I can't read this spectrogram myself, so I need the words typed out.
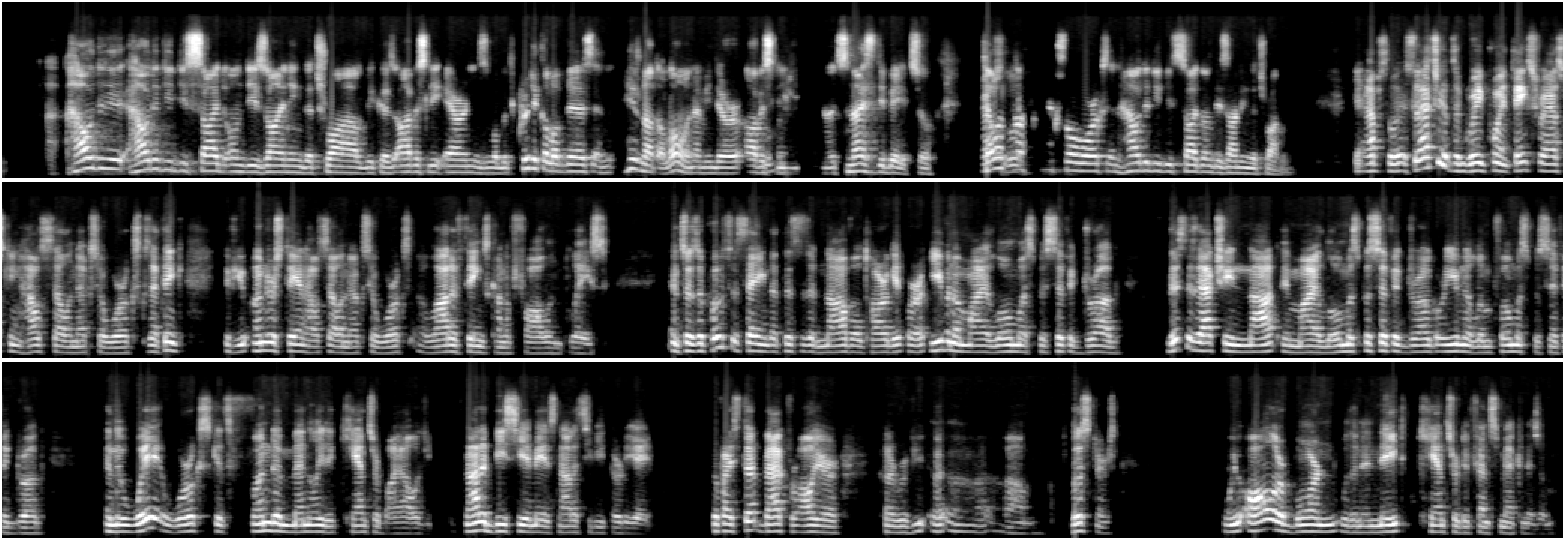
how did you, how did you decide on designing the trial? Because obviously Aaron is a little bit critical of this, and he's not alone. I mean, there are obviously mm-hmm. you know, it's a nice debate. So tell absolutely. us how Nexor works, and how did you decide on designing the trial? Yeah, absolutely. So actually, it's a great point. Thanks for asking how selinexor works, because I think if you understand how selinexor works, a lot of things kind of fall in place. And so, as opposed to saying that this is a novel target or even a myeloma specific drug, this is actually not a myeloma specific drug or even a lymphoma specific drug. And the way it works gets fundamentally to cancer biology. It's not a BCMA, it's not a CD38. So if I step back for all your kind of review uh, uh, um, listeners, we all are born with an innate cancer defense mechanism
